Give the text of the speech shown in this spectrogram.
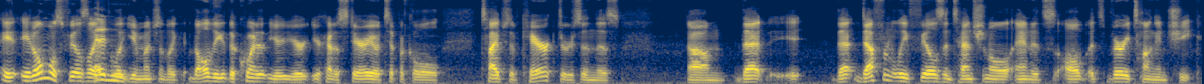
it, it almost feels like And- like you mentioned like all the the your, your your kind of stereotypical types of characters in this um that it, that definitely feels intentional and it's all it's very tongue in cheek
